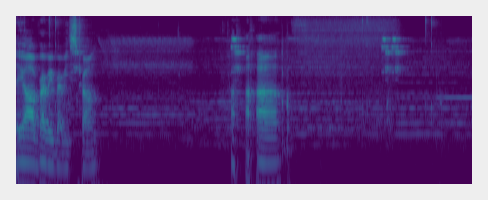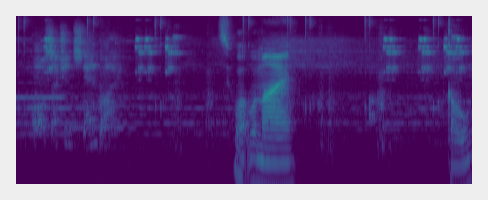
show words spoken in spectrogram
They are very, very strong. Ha ha ha. All sections stand by. So what were my goals?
